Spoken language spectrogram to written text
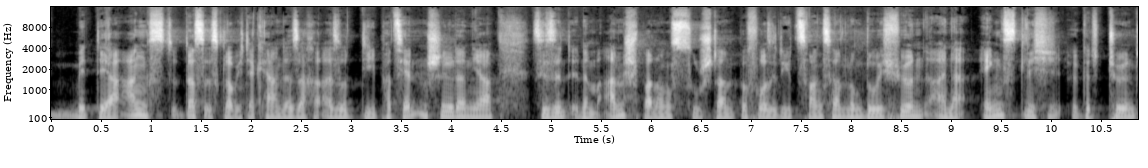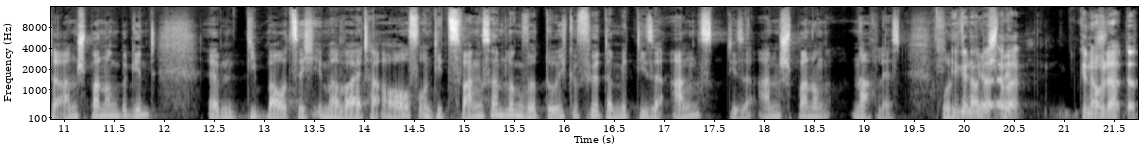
mit der Angst, das ist, glaube ich, der Kern der Sache. Also die Patienten schildern ja, sie sind in einem Anspannungszustand, bevor sie die Zwangshandlung durchführen. Eine ängstlich getönte Anspannung beginnt. Ähm, die baut sich immer weiter auf und die Zwangshandlung wird durchgeführt, damit diese Angst, diese Anspannung nachlässt. Und ja, genau, da, aber genau, da, da,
